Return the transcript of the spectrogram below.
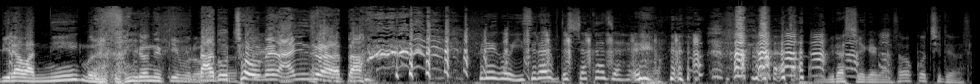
미라 왔니? 뭐 약간 이런 느낌으로. 나도 처음엔 아닌 줄 알았다. 그리고 이스라엘부터 시작하자. 미라 씨에게 가서 꽃이 되어서.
